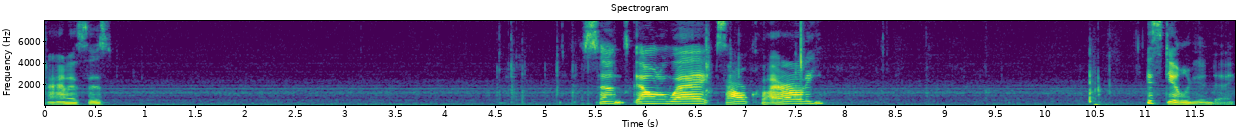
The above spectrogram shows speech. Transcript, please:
Sinuses. Sun's gone away. It's all cloudy. It's still a good day.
